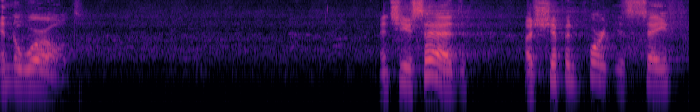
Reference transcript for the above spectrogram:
in the world. And she said, a ship in port is safe,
